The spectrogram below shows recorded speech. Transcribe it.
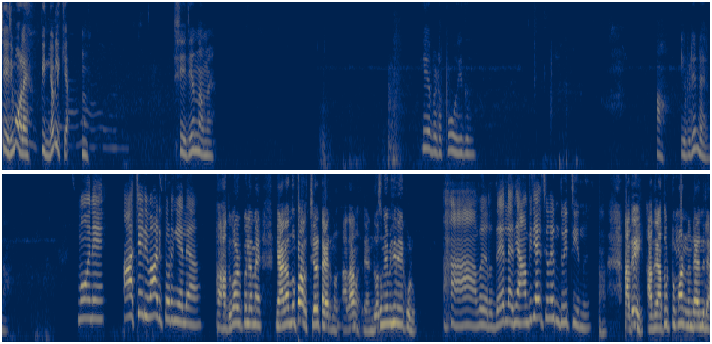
ശരി മോളെ പിന്നെ വിളിക്കാം. ശരി എന്നാ അമ്മേ. എവിടെ പോയത് ആ ഇവിടെ ഉണ്ടായിരുന്നോ? മോനെ ആ ചെടി വാടി തുടങ്ങിയല്ല. അത് കുഴപ്പമില്ലമ്മേ ഞാനൊന്ന് പറിച്ചു കേട്ടായിരുന്നു. അതാണ്. രണ്ടു ദിവസം കഴിയുമ്പോൾ ശരിയായിക്കോളൂ. ആ വെറുതെ അല്ല. ഞാൻ വിചാരിച്ചത് എന്ത് പറ്റിയെന്ന്? അതെ അതിനകത്ത് ഒട്ടും മണ്ണുണ്ടായിരുന്നില്ല.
